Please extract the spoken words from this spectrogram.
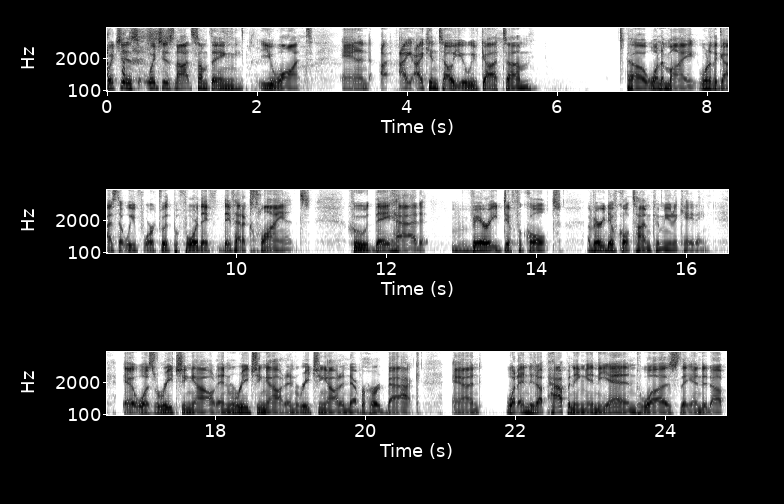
which is which is not something you want. And I, I, I can tell you, we've got um, uh, one of my one of the guys that we've worked with before. They've they've had a client who they had very difficult a very difficult time communicating. It was reaching out and reaching out and reaching out and never heard back. And what ended up happening in the end was they ended up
